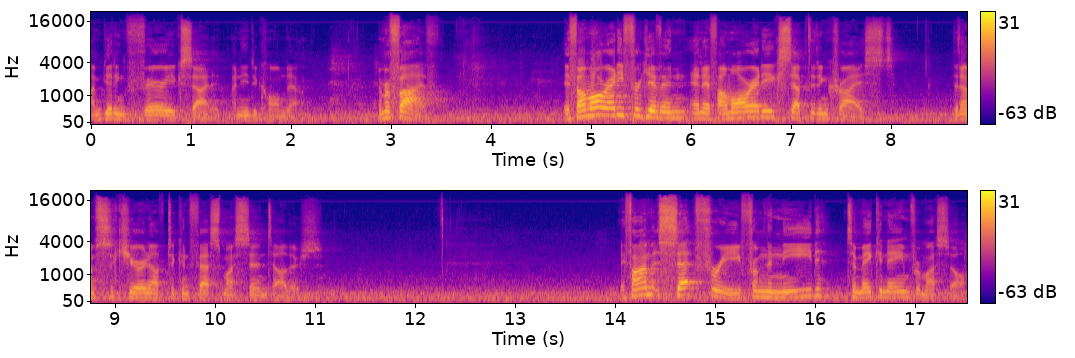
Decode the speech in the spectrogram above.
I'm getting very excited. I need to calm down. Number five, if I'm already forgiven and if I'm already accepted in Christ, then I'm secure enough to confess my sin to others. If I'm set free from the need to make a name for myself,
